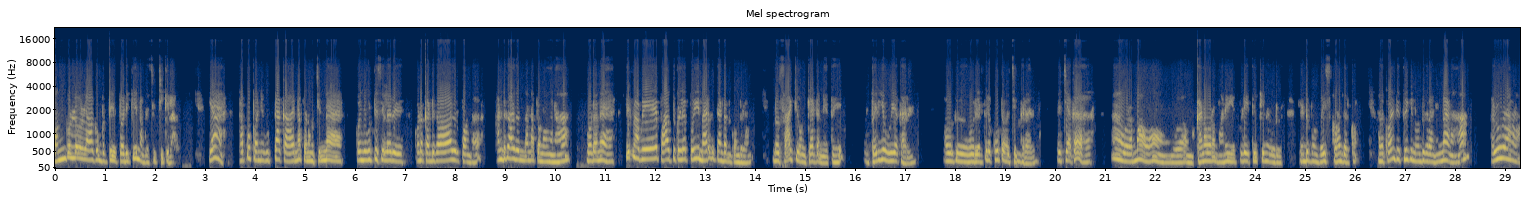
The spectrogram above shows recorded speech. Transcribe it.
பங்குள்ளவர்களாகும் படிக்க நம்மளை சிக்ஷிக்கிறார். ஏன்? தப்பு பண்ணி விட்டாக்கா? என்ன பண்ணுவாங்க சின்ன கொஞ்சம் விட்டு சிலர் கொண்டு கண்டுக்காது இருப்பாங்க. கண்டுக்காது இருந்தா என்ன பண்ணுவாங்கன்னா உடனே திரும்ப அப்படியே பாவத்துக்குள்ளே போய் நரக தண்டனை கொண்டுருவாங்க இன்னொரு சாட்சி ஒன்று கேட்டேன் நேற்று ஒரு பெரிய ஊழியக்காரன் அவருக்கு ஒரு இடத்துல கூட்டம் வச்சிருக்கிறாரு. வச்சாக்கா ஒரு அம்மாவும் அவங்க- கணவரும் மனைவி எப்படியே தூக்கின்னு ஒரு ரெண்டு மூணு வயசு குழந்தை இருக்கும். அந்த குழந்தைய தூக்கின்னு வந்துக்கிறாங்க. என்னன்னா அழுகுறாங்களாம்.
